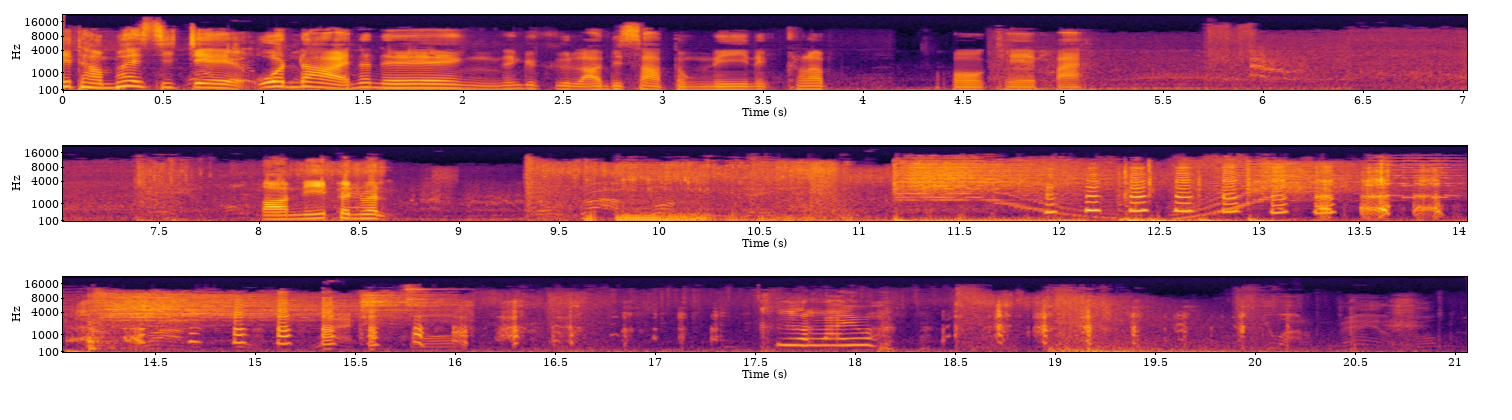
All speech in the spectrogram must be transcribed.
ที่ทำให้ซีเจอ้วนได้นั่นเอง นั่นก็คือร้านพิซซ่าตรงนี้นะครับ โอเคไป ตอนนี้เป็นวล Don't drive drunk, CJ. Relax, boy. คืออะไรวะ You out of bounds, homie.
